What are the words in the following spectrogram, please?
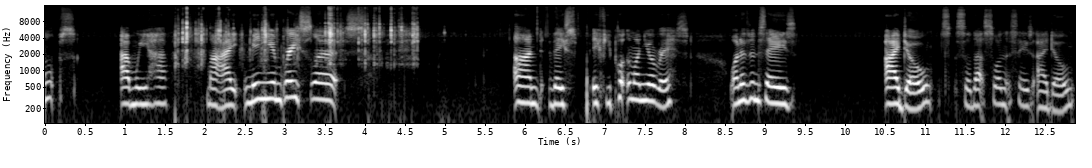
Oops. And we have my minion bracelets. And they, if you put them on your wrist, one of them says, I don't. So that's the one that says I don't.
